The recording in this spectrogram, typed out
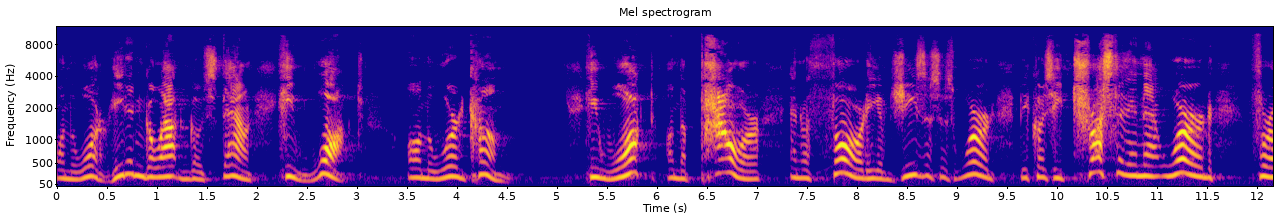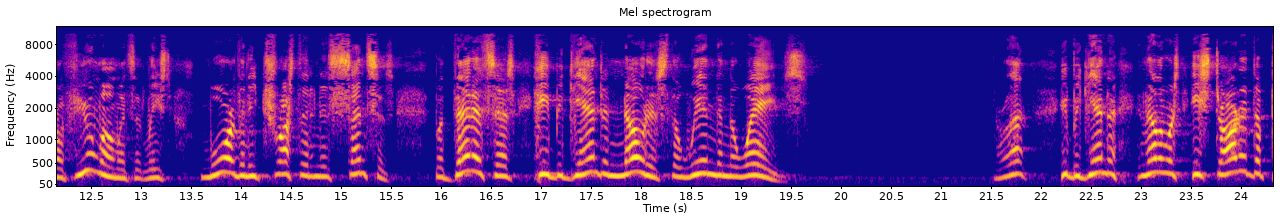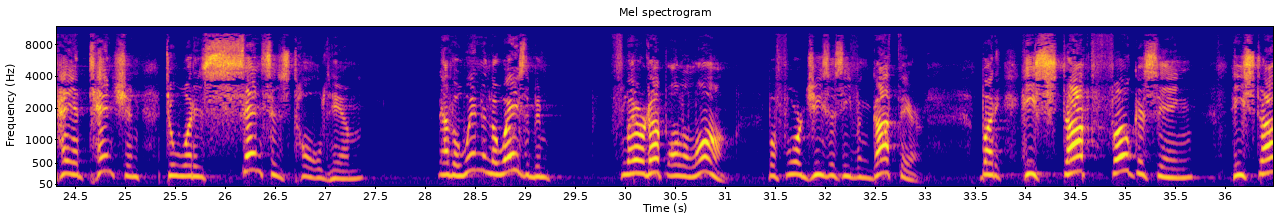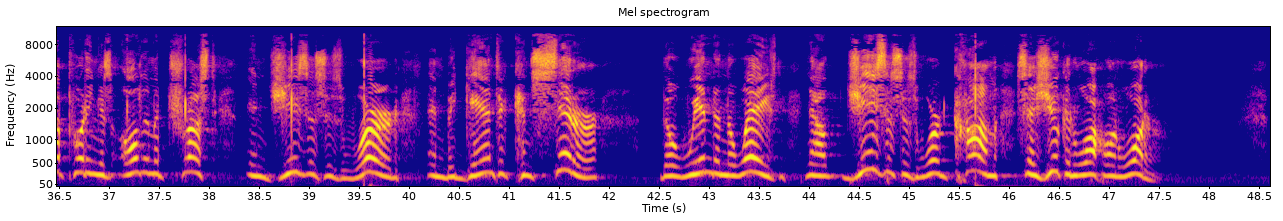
on the water. He didn't go out and go down, he walked on the word come. He walked on the power and authority of Jesus' word because he trusted in that word for a few moments at least, more than he trusted in his senses. But then it says he began to notice the wind and the waves. Remember that? He began to, in other words, he started to pay attention to what his senses told him. Now, the wind and the waves have been flared up all along before Jesus even got there. But he stopped focusing, he stopped putting his ultimate trust in Jesus' word and began to consider the wind and the waves. Now, Jesus' word come says you can walk on water.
